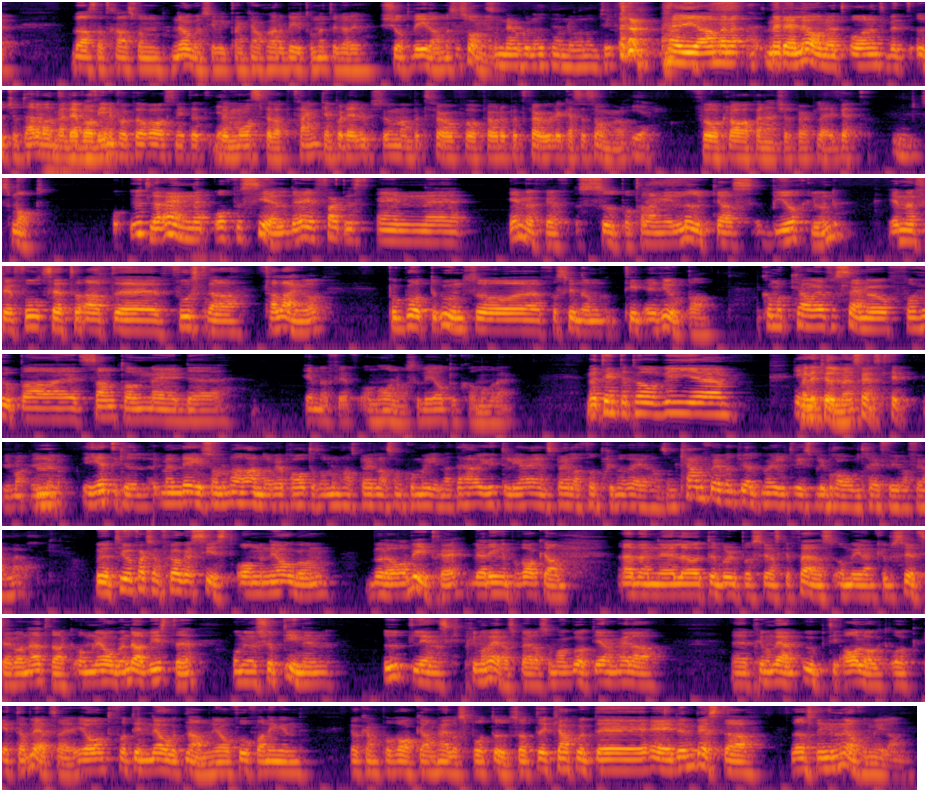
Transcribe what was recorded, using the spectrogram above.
värsta transfern någonsin vilket han kanske hade blivit om inte vi hade kört vidare med säsongen. Som någon utnämnde honom till. Ja men med det lånet och han inte blivit utköpt det hade varit... Men det var vi inne på i förra avsnittet. Ja. Det måste vara tanken på att dela upp summan på två för att få det på två olika säsonger. Ja. För att klara Financial Fair Play bättre. Smart. Och ytterligare en officiell, det är faktiskt en eh, MFF supertalangen Lukas Björklund. MFF fortsätter att eh, fostra talanger. På gott och ont så eh, försvinner de till Europa. Kommer kanske jag få se mig att få ihop ett samtal med eh, MFF om honom så vi återkommer med det. Men jag tänkte på vi... Eh, Men det är kul med en svensk till i, ma- i Mm. Det är jättekul. Men det är ju som de här andra vi har pratat om, de här spelarna som kommer in. Att det här är ytterligare en spelare för Primaveran som kanske eventuellt möjligtvis blir bra om 3, 4, 5 år. Och jag tog faktiskt en fråga sist om någon, både av vi tre, vi hade ingen på rak arm, även eh, la ut en på Svenska fans och Milan Club Svezia i våra nätverk. Om någon där visste om jag köpt in en utländsk Primavera-spelare som har gått igenom hela eh, Primaveran upp till A-laget och etablerat sig. Jag har inte fått in något namn. Jag har fortfarande ingen jag kan på rak arm heller spotta ut. Så att det kanske inte är den bästa lösningen ändå för Milan.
